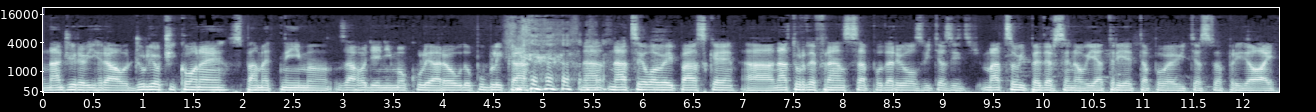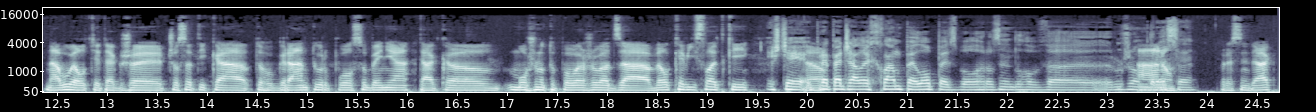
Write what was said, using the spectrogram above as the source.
Na Gire vyhral Giulio Ciccone s pamätným zahodením okuliarov do publika na, na cieľovej páske. A na Tour de France sa podaril podarilo zvíťaziť Macovi Pedersenovi a tri etapové víťazstva pridal aj na Vuelte, takže čo sa týka toho Grand Tour pôsobenia, tak uh, možno to považovať za veľké výsledky. Ešte, uh, prepač, ale Chlampe López bol hrozne dlho v uh, rúžovom áno, drese. presne tak.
